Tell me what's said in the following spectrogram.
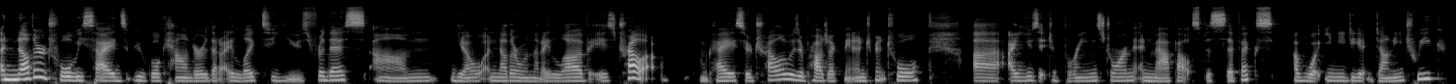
another tool besides google calendar that i like to use for this um, you know another one that i love is trello Okay, so Trello is a project management tool. Uh, I use it to brainstorm and map out specifics of what you need to get done each week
